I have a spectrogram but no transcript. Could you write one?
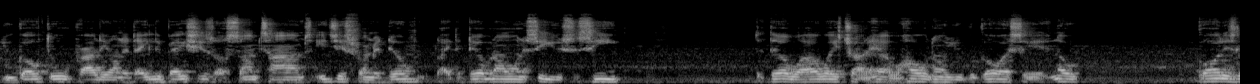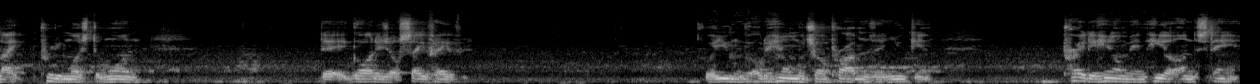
you go through probably on a daily basis, or sometimes it's just from the devil. Like the devil don't want to see you succeed. The devil always try to have a hold on you, but God says no. God is like pretty much the one that God is your safe haven where you can go to him with your problems and you can pray to him and he'll understand.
